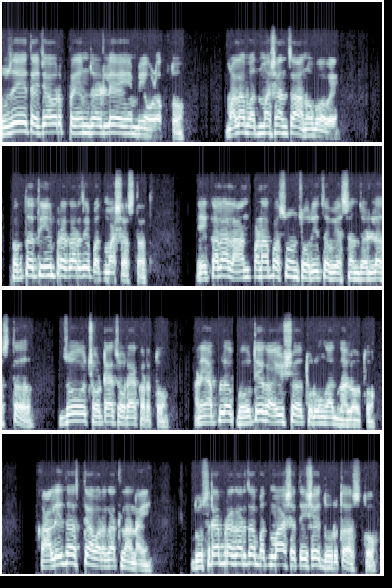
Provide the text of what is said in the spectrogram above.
तुझे त्याच्यावर प्रेम जडले हे मी ओळखतो. मला बदमाशांचा अनुभव आहे. फक्त तीन प्रकारचे बदमाश असतात. एकाला लहानपणापासून चोरीचं व्यसन जडलं असतं जो छोट्या चोऱ्या करतो आणि आपलं बहुतेक आयुष्य तुरुंगात घालवतो. कालिदास त्या वर्गातला नाही. दुसऱ्या प्रकारचा बदमाश अतिशय धूर्त असतो.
